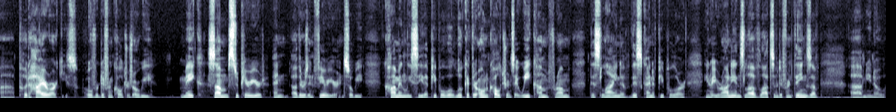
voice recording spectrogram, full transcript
uh, put hierarchies over different cultures, or we make some superior and others inferior. And so we commonly see that people will look at their own culture and say, We come from this line of this kind of people, or, you know, Iranians love lots of different things of, um, you know,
